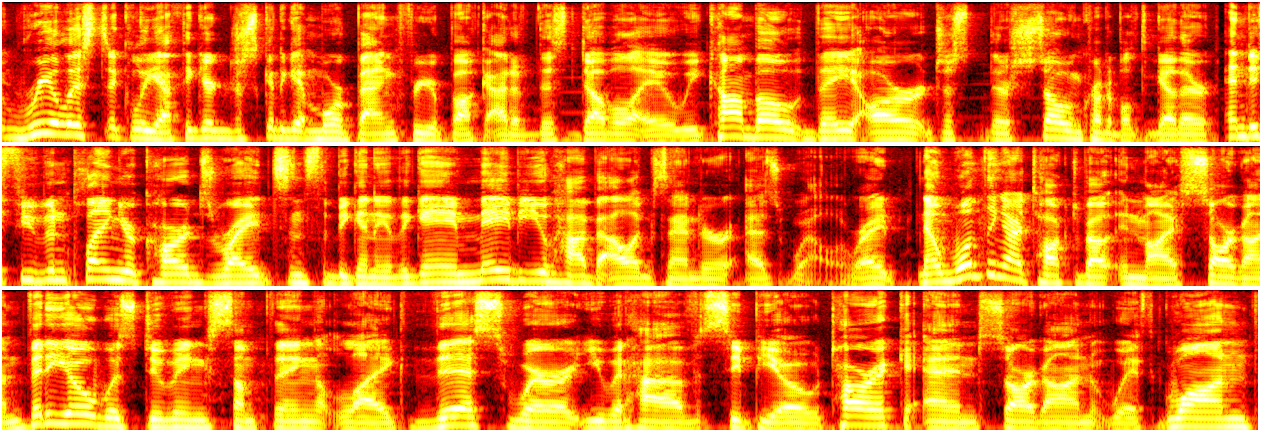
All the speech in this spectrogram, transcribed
realistically I think you're just gonna get more bang for your buck out of this double AoE combo. They are just they're so incredible together. And if you've been playing your cards right since the beginning of the game maybe you have Alexander as well right? Now one thing I talked about in my Sargon video was doing something like this where you would have Scipio Taric and Sargon with Guan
